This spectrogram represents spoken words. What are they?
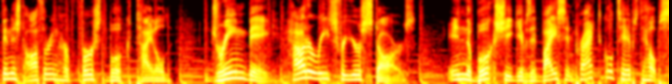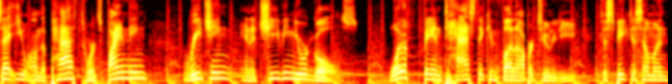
finished authoring her first book titled Dream Big How to Reach for Your Stars. In the book, she gives advice and practical tips to help set you on the path towards finding, reaching, and achieving your goals. What a fantastic and fun opportunity to speak to someone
